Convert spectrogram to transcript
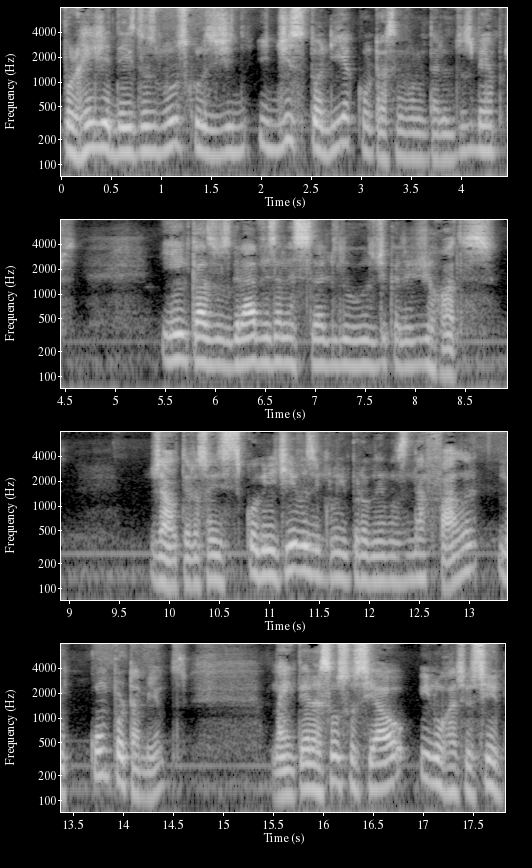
por rigidez dos músculos e distonia, contração involuntária dos membros, e em casos graves a necessidade do uso de cadeira de rodas. Já alterações cognitivas incluem problemas na fala, no comportamento, na interação social e no raciocínio.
